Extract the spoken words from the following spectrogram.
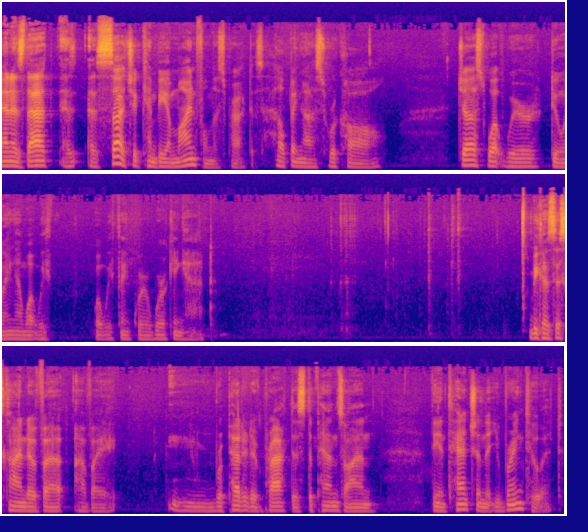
And as, that, as, as such, it can be a mindfulness practice, helping us recall just what we're doing and what we, what we think we're working at. Because this kind of a, of a mm, repetitive practice depends on the intention that you bring to it.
